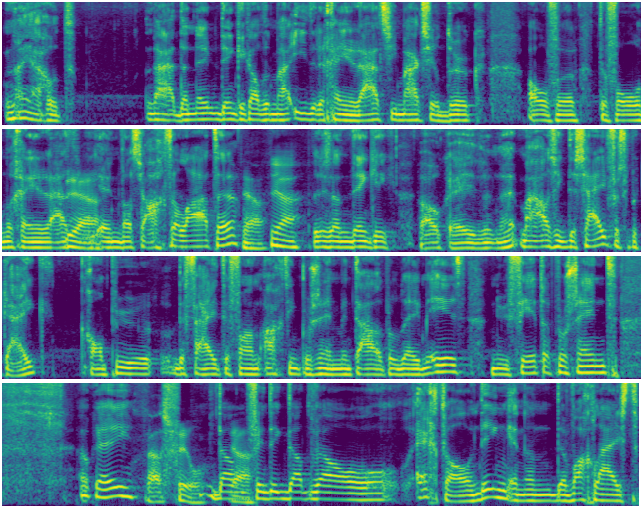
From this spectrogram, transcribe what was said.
nou ja, goed. Nou, dan neem, denk ik altijd maar iedere generatie maakt zich druk over de volgende generatie Ja. en wat ze achterlaten. Ja. Ja. Dus dan denk ik, oké, maar als ik de cijfers bekijk, gewoon puur de feiten van 18% mentale problemen eerst, nu 40%. Oké, Dat is veel. dan ja. vind ik dat wel echt wel een ding. En dan de wachtlijst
